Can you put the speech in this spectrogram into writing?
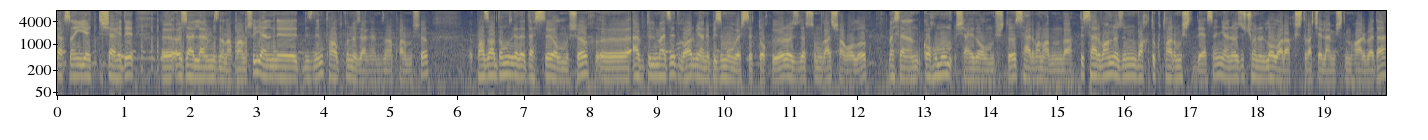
Şəxsən 7 şəhidi e, öz əllərimizlə aparmışıq. Yəni e, dizdim tabutun öz əllərimizlə aparmışıq. Bacardığımız qədər dəstək olmuşuq. E, Əbdülməcid var, yəni bizim universitetdə oxuyur, özü də Sumqayıt uşağı olub. Məsələn, qohumum şəhid olmuşdu Sərvan adında. Sərvanın özünün vaxtı qurtarmışdı deyəsən, yəni özü könüllü olaraq iştirak eləmişdi müharibədə.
